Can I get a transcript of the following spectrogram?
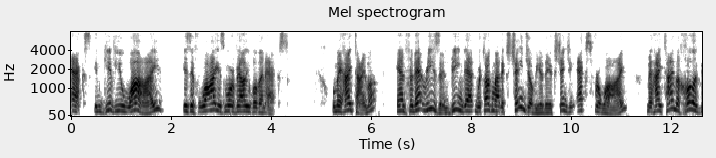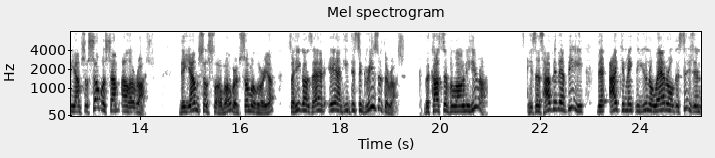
x and give you y is if y is more valuable than x. And for that reason being that we're talking about exchange over here they're exchanging x for y the Yam Shlomo, or Shlomo Luria, so he goes ahead and he disagrees with the Rosh, the of Nihira. He says, How could that be that I can make the unilateral decision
